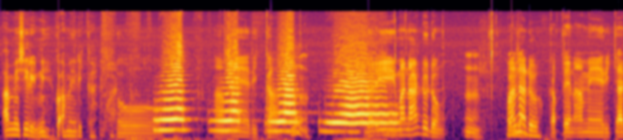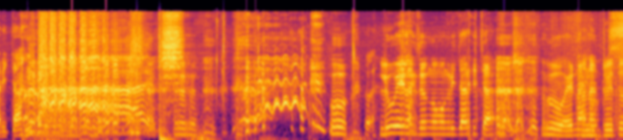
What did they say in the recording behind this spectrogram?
Ame Sirini, kok Amerika? Oh. Amerika. Dari Manado dong. Mm. Mana tuh? Kapten Amerika Rica. Oh, luwe langsung ngomong Rica Rica. Oh, enak. Mana lu. tuh itu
